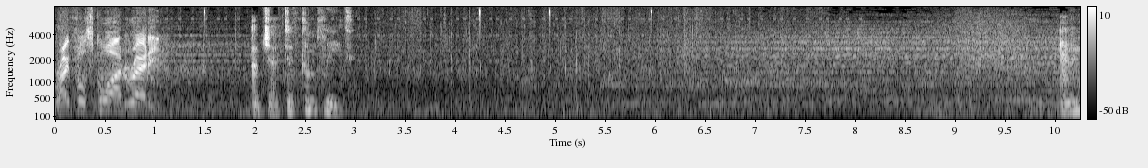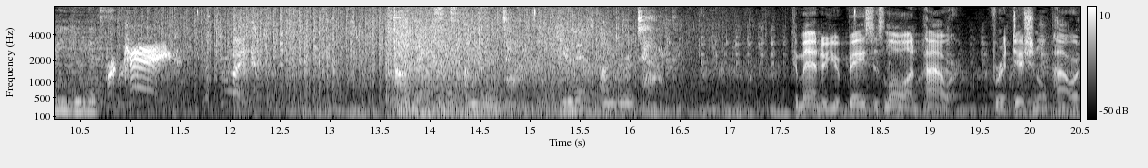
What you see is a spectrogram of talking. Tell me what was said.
Rifle Squad ready. Objective complete. Enemy units. Brigade! That's Unit under attack. Commander, your base is low on power. For additional power,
